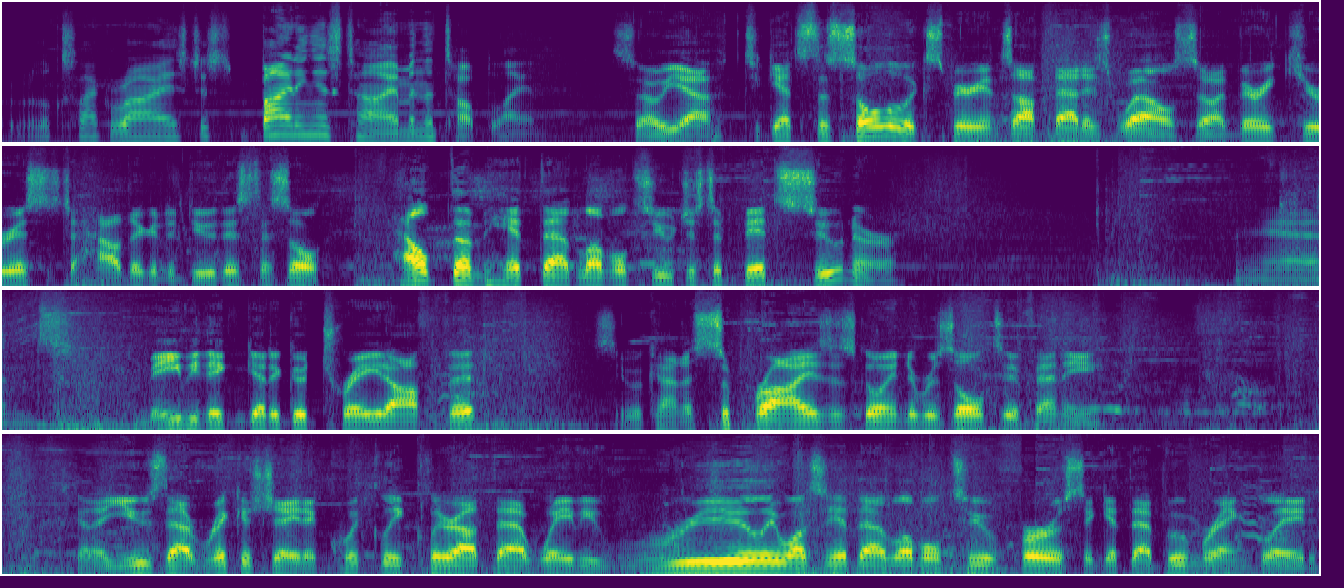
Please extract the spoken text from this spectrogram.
But it looks like Ryze just biding his time in the top lane. So yeah, to get the solo experience off that as well. So I'm very curious as to how they're going to do this. This will help them hit that level two just a bit sooner. And maybe they can get a good trade off of it. See what kind of surprise is going to result, if any. He's going to use that ricochet to quickly clear out that wave. He really wants to hit that level two first and get that boomerang blade.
